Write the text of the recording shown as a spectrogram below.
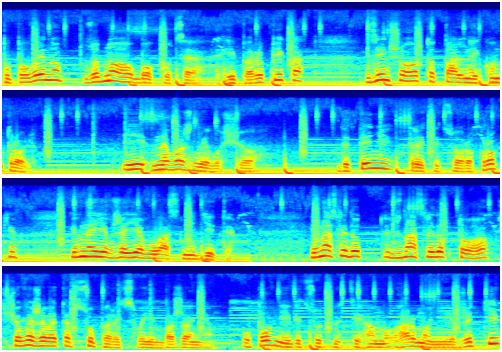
пуповину. З одного боку це гіперопіка, з іншого тотальний контроль. І неважливо, що дитині 30-40 років, і в неї вже є власні діти. І внаслідок, внаслідок того, що ви живете всупереч своїм бажанням у повній відсутності гармонії в житті,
